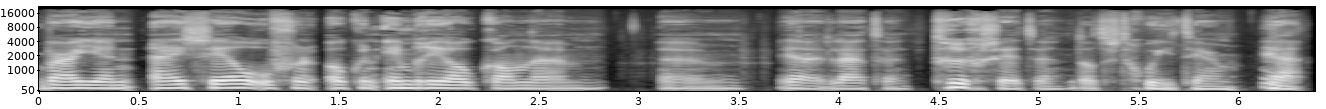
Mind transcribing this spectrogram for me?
waar je een eicel of een, ook een embryo kan ja, laten terugzetten. Dat is de goede term. ja. ja.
